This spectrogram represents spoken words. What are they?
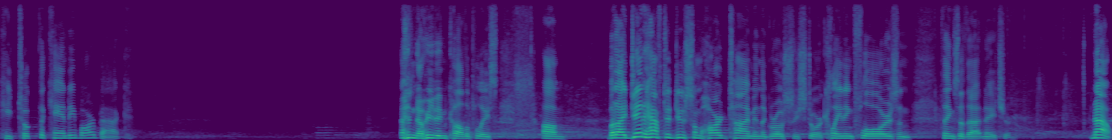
he took the candy bar back. no, he didn't call the police. Um, but I did have to do some hard time in the grocery store, cleaning floors and things of that nature. Now,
